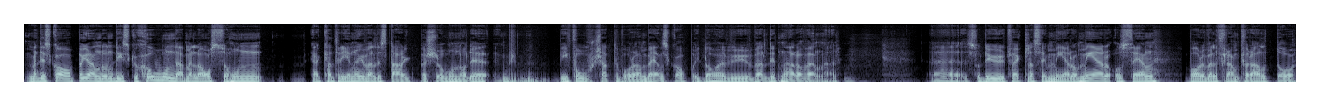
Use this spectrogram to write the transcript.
men det skapar ju ändå en diskussion där mellan oss. Och hon, ja, Katarina är ju en väldigt stark person och det, vi fortsatte vår vänskap och idag är vi ju väldigt nära vänner. Eh, så det utvecklar sig mer och mer och sen var det väl framför allt då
